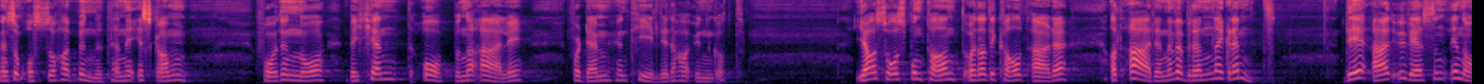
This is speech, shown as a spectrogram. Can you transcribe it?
men som også har bundet henne i skam, får hun nå bekjent, åpen og ærlig for dem hun tidligere har unngått. Ja, så spontant og radikalt er det at ærene ved brønnen er glemt. Det er uvesentlig nå.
